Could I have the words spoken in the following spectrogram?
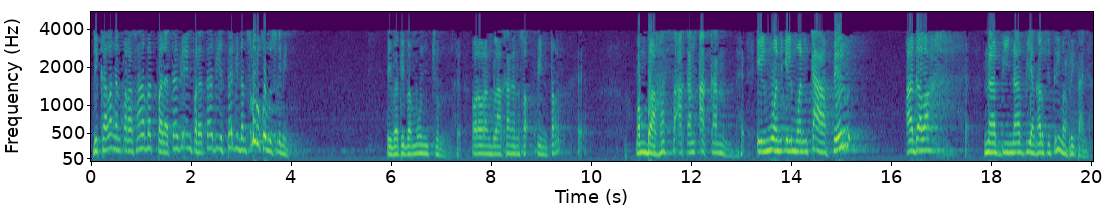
di kalangan para sahabat, para tabi'in, para tabi'it tabi'in dan seluruh kaum muslimin. Tiba-tiba muncul orang-orang belakangan sok pinter membahas seakan-akan ilmuwan-ilmuwan kafir adalah nabi-nabi yang harus diterima beritanya.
